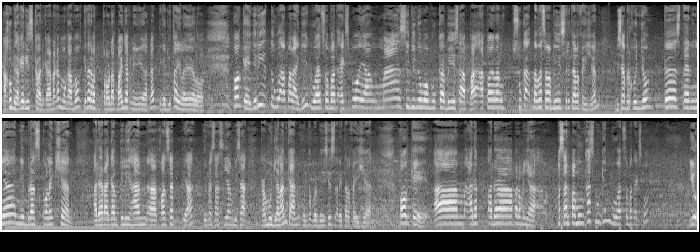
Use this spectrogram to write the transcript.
aku bilangnya diskon karena kan mau nggak mau kita dapat produk banyak nih ya kan? 3 juta nilainya loh. Oke jadi tunggu apa lagi buat sobat expo yang masih bingung mau buka bisnis apa atau emang suka banget sama bisnis retail fashion bisa berkunjung ke standnya Nibras Collection. Ada ragam pilihan uh, konsep ya investasi yang bisa kamu jalankan untuk berbisnis retail fashion. Oke, okay, um, ada ada apa namanya pesan pamungkas mungkin buat sobat Expo? Yuk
